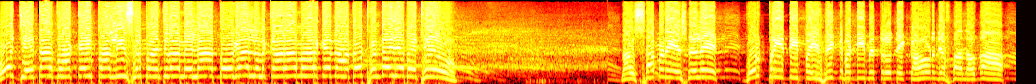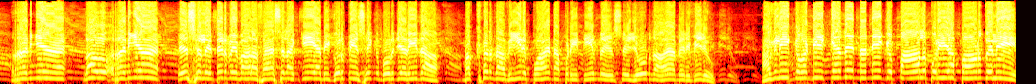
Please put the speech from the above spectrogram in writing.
ਉਹ ਜੇ ਤਾਂ ਵਾਕਈ ਪਾਲੀ ਸਰਪੰਚ ਦਾ ਮੇਲਾ ਅੱਤ ਹੋ ਗਿਆ ਲਲਕਾਰਾ ਮਾਰ ਕੇ ਦੱਸ ਦੋ ਠੰਡੇ ਜੇ ਬੈਠੇ ਹੋ ਲਓ ਸਾਹਮਣੇ ਇਸ ਵੇਲੇ ਗੁਰਪ੍ਰੀਤ ਦੀ ਪਈ ਹੋਈ ਕਬੱਡੀ ਮਿੱਤਰੋ ਤੇ ਕੌਣ ਜਫਾ ਲਾਉਂਦਾ? ਰਣੀਆਂ, ਲਓ ਰਣੀਆਂ, ਇਸ ਵੇਲੇ ਦਿੜਵੇ ਵਾਲਾ ਫੈਸਲਾ ਕੀ ਹੈ ਵੀ ਗੁਰਪ੍ਰੀਤ ਸਿੰਘ ਬੁਰਜਰੀ ਦਾ ਮੱਖਣ ਦਾ ਵੀਰ ਪੁਆਇੰਟ ਆਪਣੀ ਟੀਮ ਦੇ ਹਿੱਸੇ ਜੋੜਦਾ ਹੋਇਆ ਮੇਰੇ ਵੀਰੋ। ਅਗਲੀ ਕਬੱਡੀ ਕਹਿੰਦੇ ਨੰਨੀ ਗੋਪਾਲਪੁਰੀਆ ਪਾਉਣ ਦੇ ਲਈ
